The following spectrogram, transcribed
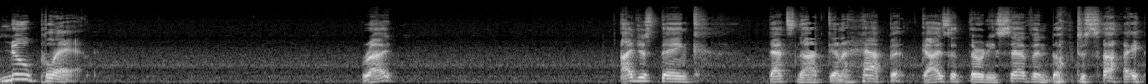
new planned. Right? I just think that's not going to happen. Guys at 37 don't decide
